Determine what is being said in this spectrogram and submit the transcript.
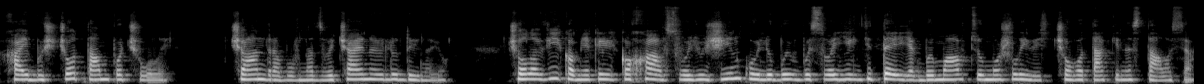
хай би що там почули. Чандра був надзвичайною людиною чоловіком, який кохав свою жінку і любив би своїх дітей, якби мав цю можливість, чого так і не сталося.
